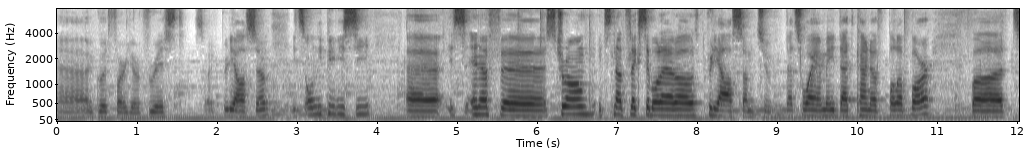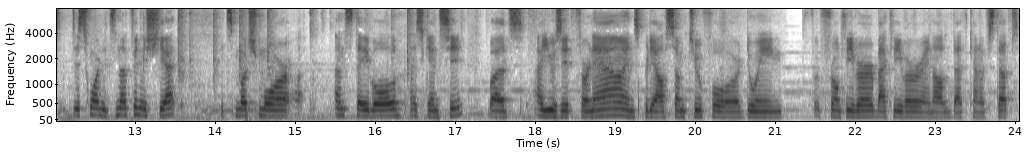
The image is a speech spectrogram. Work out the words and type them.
uh good for your wrist. So it's pretty awesome. It's only PVC uh, it's enough uh, strong, it's not flexible at all, pretty awesome too. That's why I made that kind of pull-up bar, but this one it's not finished yet. It's much more unstable as you can see, but I use it for now and it's pretty awesome too for doing front lever, back lever and all that kind of stuff.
